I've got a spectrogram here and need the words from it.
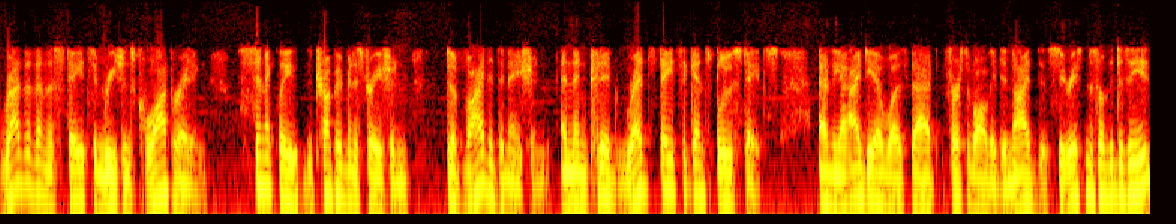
Rather than the states and regions cooperating, cynically, the Trump administration divided the nation and then pitted red states against blue states. And the idea was that, first of all, they denied the seriousness of the disease.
